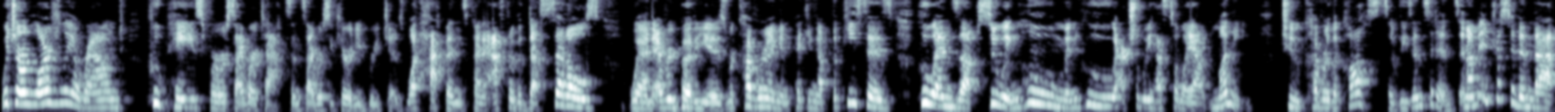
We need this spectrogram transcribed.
which are largely around who pays for cyber attacks and cybersecurity breaches. What happens kind of after the dust settles? when everybody is recovering and picking up the pieces, who ends up suing whom and who actually has to lay out money to cover the costs of these incidents. And I'm interested in that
